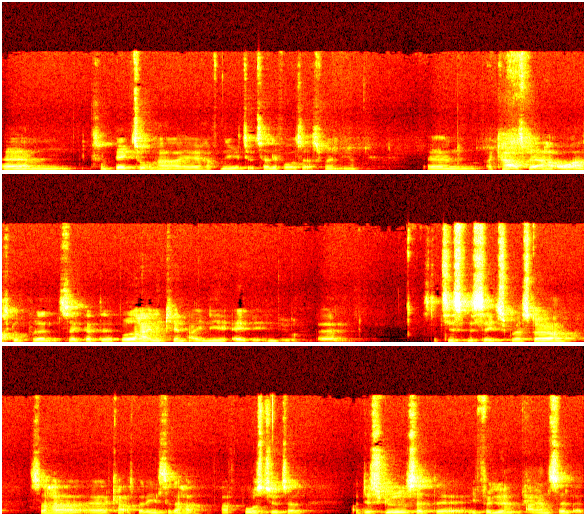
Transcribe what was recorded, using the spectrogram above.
um, som begge to har uh, haft negative tal i forhold til deres forventninger. Um, og Carlsberg har overrasket på den sigt, at uh, både Heineken og egentlig AB InBev um, statistisk set skulle være større, så har uh, Carlsberg det eneste, der har haft positive tal. Og det skyldes, at øh, ifølge ejeren selv, at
